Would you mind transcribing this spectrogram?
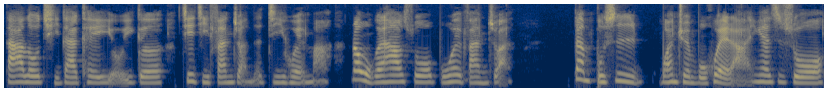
大家都期待可以有一个阶级翻转的机会嘛。那我跟他说不会翻转，但不是完全不会啦，应该是说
